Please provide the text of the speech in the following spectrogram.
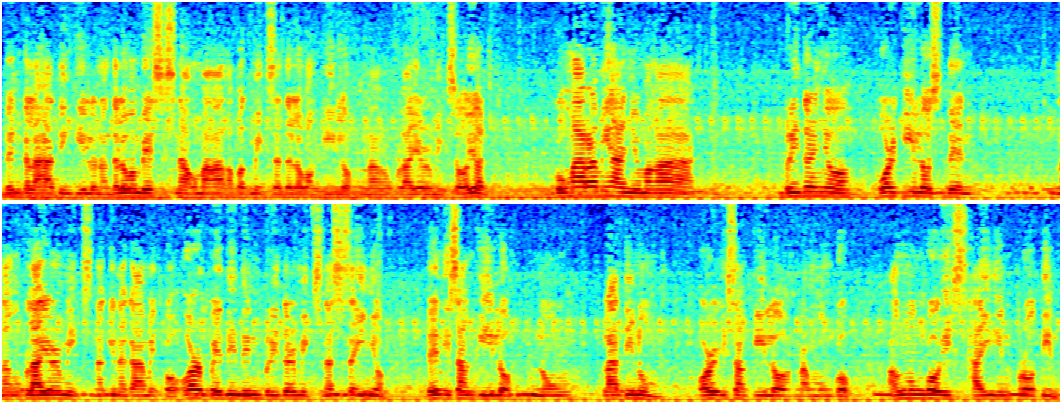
Then kalahating kilo ng dalawang beses na ako makakapag-mix sa dalawang kilo ng flyer mix. So, yun. Kung maramihan yung mga breeder nyo, 4 kilos din ng flyer mix na ginagamit ko. Or pwede din breeder mix na sa inyo. Then isang kilo nung platinum or isang kilo ng munggo. Ang munggo is high in protein.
